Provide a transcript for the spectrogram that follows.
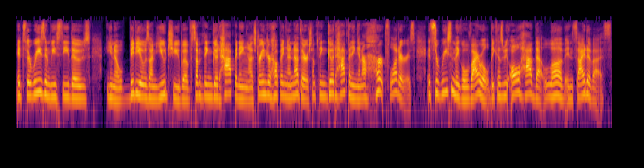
It's the reason we see those, you know, videos on YouTube of something good happening, a stranger helping another, something good happening, and our heart flutters. It's the reason they go viral because we all have that love inside of us.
